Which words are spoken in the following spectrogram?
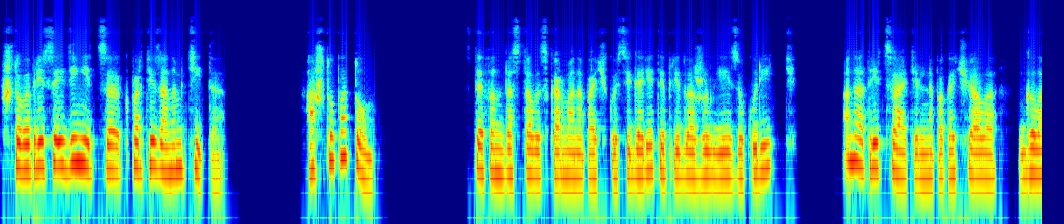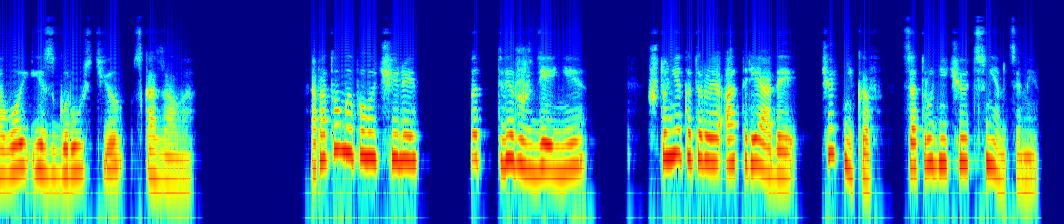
чтобы присоединиться к партизанам Тита. А что потом? Стефан достал из кармана пачку сигарет и предложил ей закурить. Она отрицательно покачала головой и с грустью сказала. А потом мы получили подтверждение, что некоторые отряды четников сотрудничают с немцами.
